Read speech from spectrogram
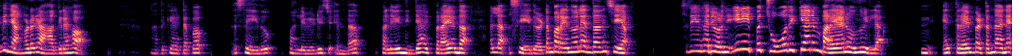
ഇത് ഞങ്ങളുടെ ഒരു ആഗ്രഹമാ അത് കേട്ടപ്പോ സേതു പല്ലവിയോട് ചോദിച്ചു എന്താ? പല്ലവി നിന്റെ അഭിപ്രായം എന്താ? അല്ല സേതുവേട്ടൻ പറയുന്ന പോലെ എന്താന്ന് ചെയ്യാം. ശ്രീഹരി പറഞ്ഞു ഇനി ഇപ്പൊ ചോദിക്കാനും പറയാനും ഒന്നുമില്ല. എത്രയും പെട്ടെന്ന് തന്നെ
